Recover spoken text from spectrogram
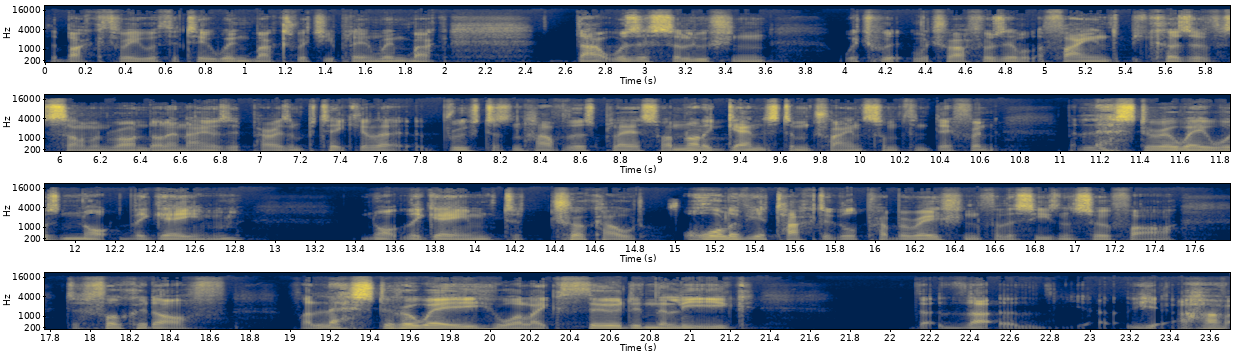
The back three with the two wing backs, Ritchie playing wing back. That was a solution which which Rafa was able to find because of Salomon Rondon and Ayoze Perez in particular. Bruce doesn't have those players, so I'm not against him trying something different. But Leicester away was not the game not the game to truck out all of your tactical preparation for the season so far to fuck it off for Leicester away, who are like third in the league. That, that you, have,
